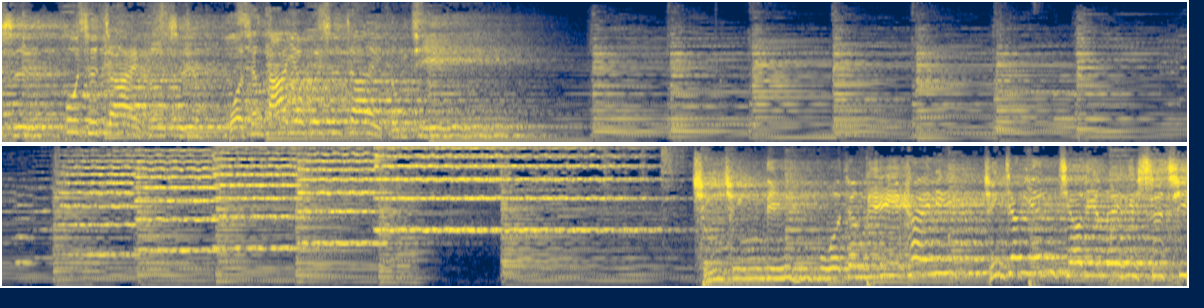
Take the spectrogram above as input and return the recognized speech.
时，不是在何时，我想大约会是在冬季。轻轻地，我将离开你，请将眼角的泪拭去。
